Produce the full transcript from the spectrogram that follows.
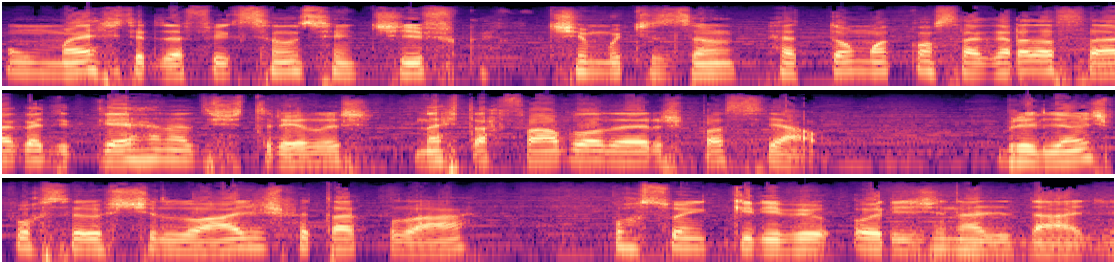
Um mestre da ficção científica, Timothy Zahn retoma a consagrada saga de Guerra nas Estrelas nesta fábula aeroespacial. Brilhante por seu estilo ágil espetacular, por sua incrível originalidade.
